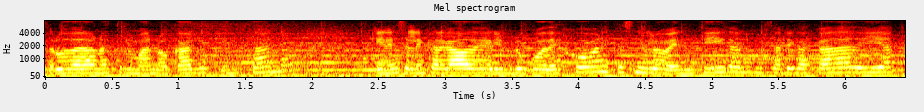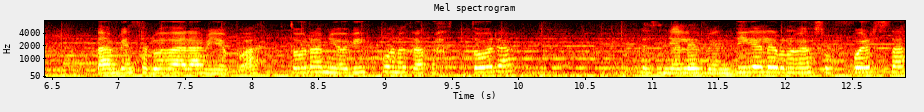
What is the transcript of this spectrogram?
Saludar a nuestro hermano Carlos Quintana quien es el encargado del grupo de jóvenes, que el Señor lo bendiga, los fortalezca cada día. También saludar a mi pastora, a mi obispo, a nuestra pastora, que el Señor les bendiga, les renueve su fuerza.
